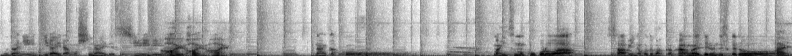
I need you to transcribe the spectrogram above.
無駄にイライラもしないですし、はいはいはい。なんかこう、まあ、いつも心はサーフィンのことばっか考えてるんですけど、はい。っ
